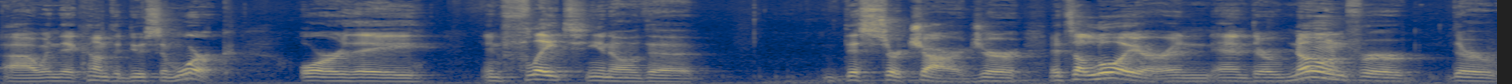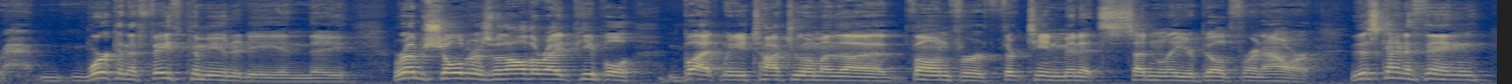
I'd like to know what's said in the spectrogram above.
uh, when they come to do some work, or they inflate, you know, the this surcharge, or it's a lawyer and, and they're known for their work in the faith community and they rub shoulders with all the right people, but when you talk to them on the phone for 13 minutes, suddenly you're billed for an hour. This kind of thing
